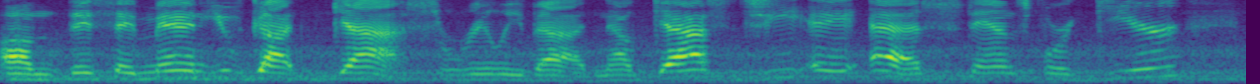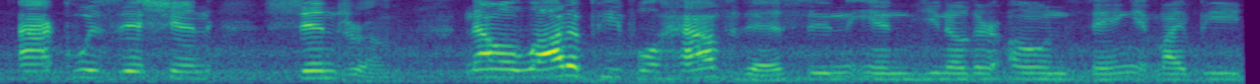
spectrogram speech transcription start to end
Um, they say man you've got gas really bad. Now gas gas stands for gear acquisition syndrome. Now a lot of people have this in, in you know their own thing. It might be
